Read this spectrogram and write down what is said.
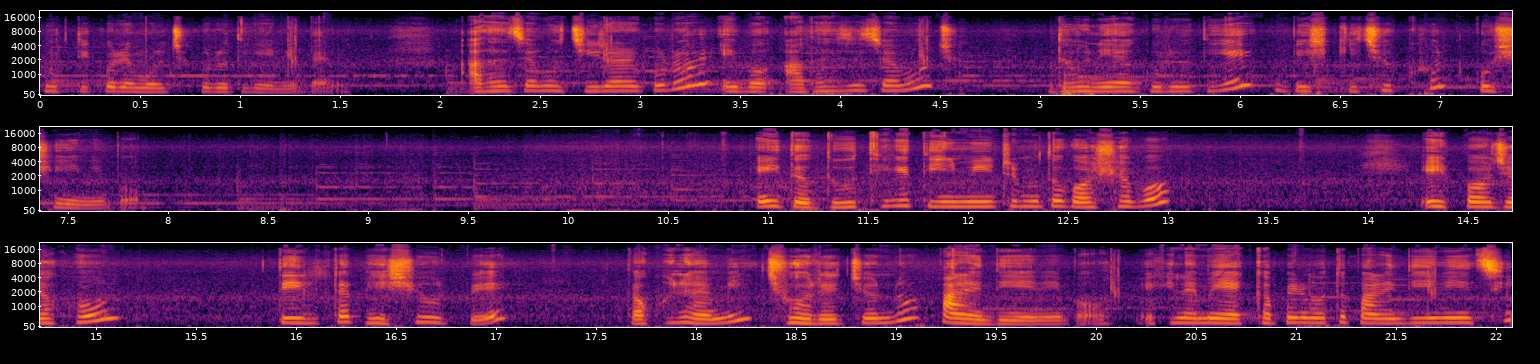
ভর্তি করে মরিচ গুঁড়ো দিয়ে নেবেন। আধা চামচ জিরার গুঁড়ো এবং আধা চা চামচ ধনিয়া গুঁড়ো দিয়ে বেশ কিছুক্ষণ কষিয়ে নেব। এই তো দু থেকে তিন মিনিটের মতো কষাবো। এরপর যখন তেলটা ভেসে উঠবে, তখন আমি ঝোলের জন্য পানি দিয়ে নেব। এখানে আমি এক কাপের মতো পানি দিয়ে নিয়েছি।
